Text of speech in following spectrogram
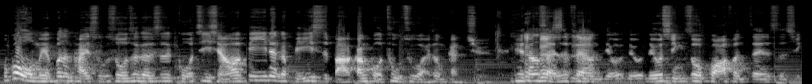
不过我们也不能排除说这个是国际想要逼那个比利时把刚果吐出来这种感觉，因为当时还是非常 流流流行做瓜分这件事情。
